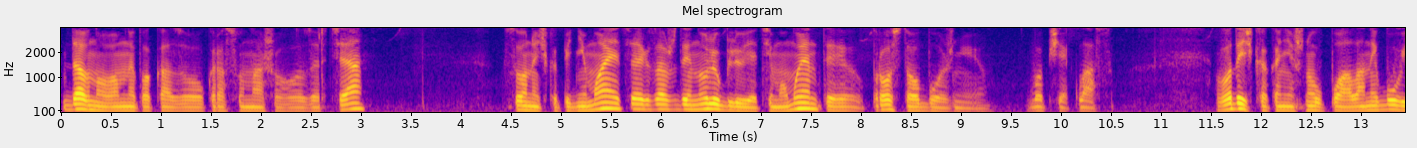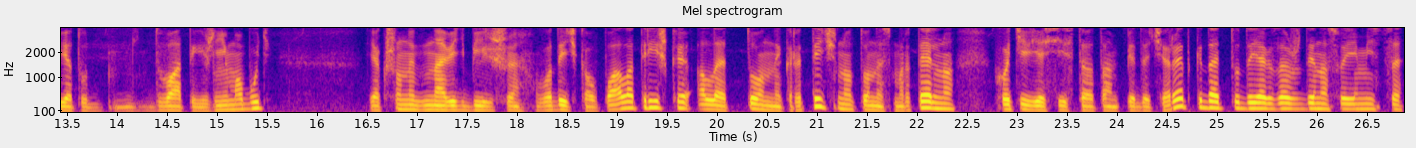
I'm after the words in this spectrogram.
Давно вам не показував красу нашого озерця. Сонечко піднімається, як завжди. Ну, люблю я ці моменти, просто обожнюю. Взагалі клас. Водичка, звісно, впала. Не був я тут два тижні, мабуть. Якщо не навіть більше, водичка впала трішки, але то не критично, то не смертельно. Хотів я сісти там під очерет, кидати туди, як завжди, на своє місце.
